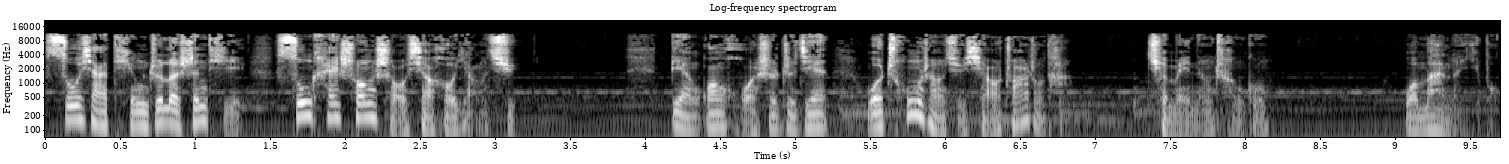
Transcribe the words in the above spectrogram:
苏夏挺直了身体，松开双手向后仰去。电光火石之间，我冲上去想要抓住他，却没能成功。我慢了一步。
